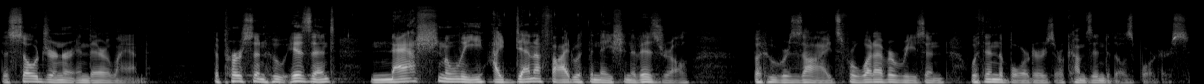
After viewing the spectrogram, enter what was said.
the sojourner in their land, the person who isn't nationally identified with the nation of Israel, but who resides for whatever reason within the borders or comes into those borders.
